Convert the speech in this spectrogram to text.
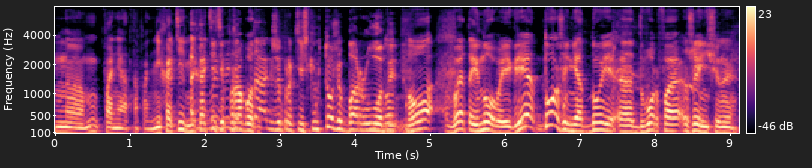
Ну, ну понятно, не, хоти, не хотите поработать. Так же практически, у тоже бороды. Но, но в этой новой игре тоже ни одной э, дворфа женщины.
